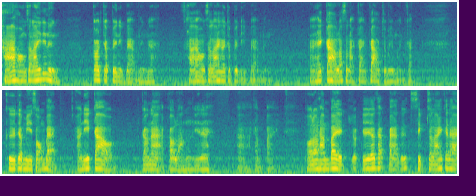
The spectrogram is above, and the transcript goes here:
ขาของสไลด์ที่หนึ่งก็จะเป็นอีกแบบหนึ่งนะขาของสไลด์ก็จะเป็นอีกแบบหนึ่งนะให้ก้าวลักษณะการก้าวจะไม่เหมือนกัน คือจะมีสองแบบ อันนี้ก้าวก้าวหน้าก้าวหลังนี่นะอ่าทำไป พอเราทำไปเยอะๆสักแปดหรือสิบสไลด์ก็ได้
